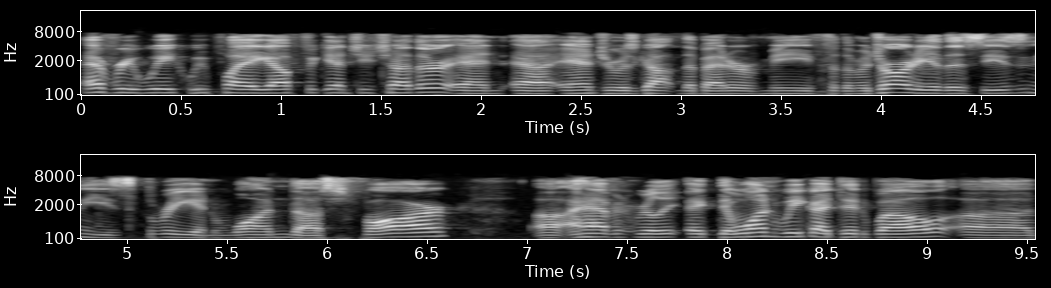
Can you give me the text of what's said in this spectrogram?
every week we play off against each other, and uh, Andrew has gotten the better of me for the majority of this season. He's three and one thus far. Uh, I haven't really the one week I did well. Uh,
